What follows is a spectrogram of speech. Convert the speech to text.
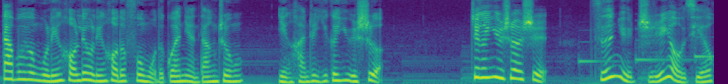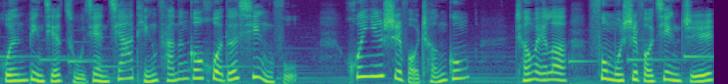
大部分五零后、六零后的父母的观念当中，隐含着一个预设：这个预设是，子女只有结婚并且组建家庭，才能够获得幸福。婚姻是否成功，成为了父母是否尽职、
